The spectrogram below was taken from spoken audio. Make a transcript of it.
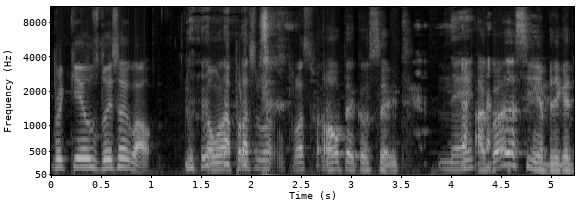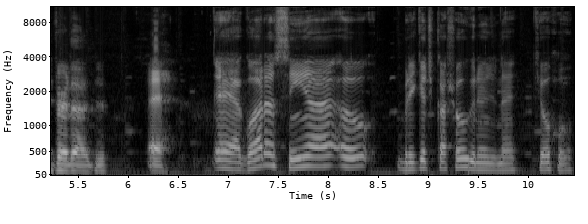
porque os dois são igual. Vamos lá, próximo. próximo. Ó o preconceito. Né? Agora sim é briga de verdade. É. É, agora sim é o briga de cachorro grande, né? Que horror.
